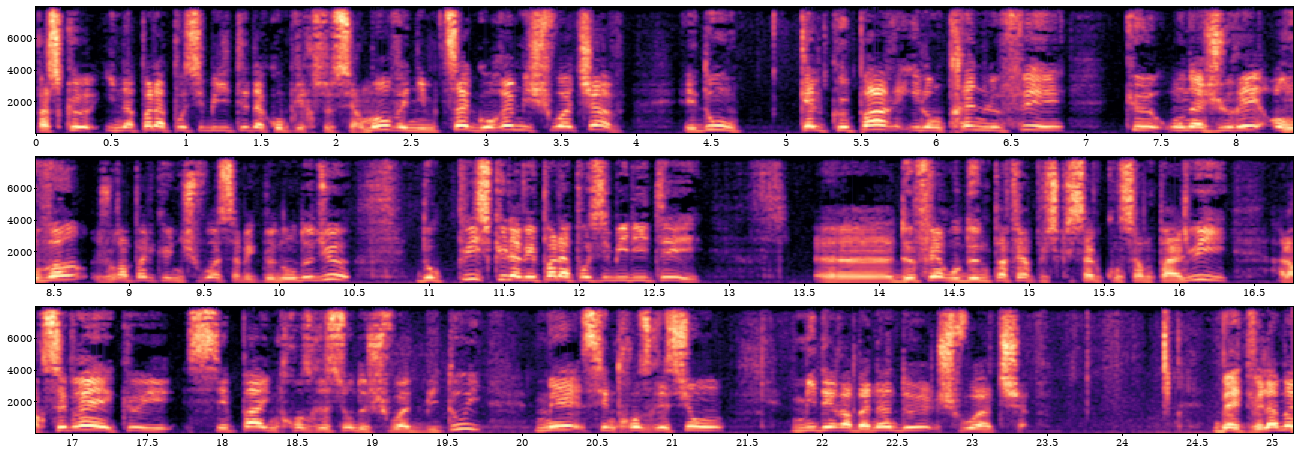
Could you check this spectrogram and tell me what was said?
parce qu'il n'a pas la possibilité d'accomplir ce serment, Venimtsa Gorem Chav. Et donc, quelque part, il entraîne le fait qu'on a juré en vain. Je vous rappelle qu'une fois, c'est avec le nom de Dieu. Donc, puisqu'il n'avait pas la possibilité euh, de faire ou de ne pas faire, puisque ça ne concerne pas à lui, alors c'est vrai que c'est pas une transgression de choix de bitouille, mais c'est une transgression midérabanin de de chav. Bet, velama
